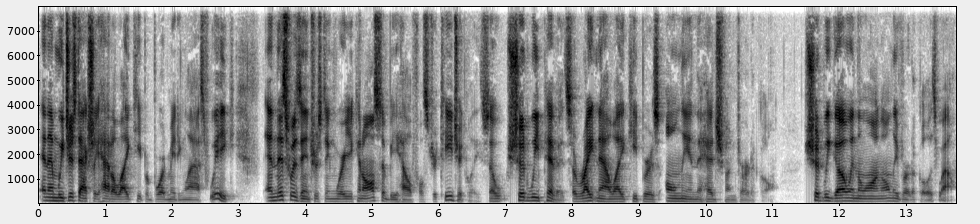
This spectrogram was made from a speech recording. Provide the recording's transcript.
And then we just actually had a Lightkeeper board meeting last week and this was interesting where you can also be helpful strategically. So, should we pivot? So, right now, Lightkeeper is only in the hedge fund vertical. Should we go in the long only vertical as well?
